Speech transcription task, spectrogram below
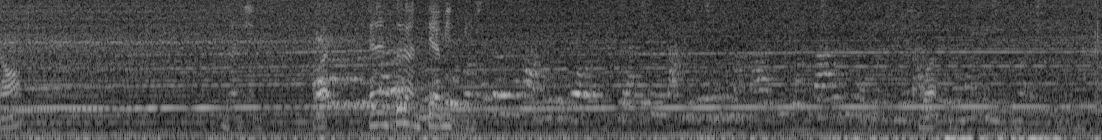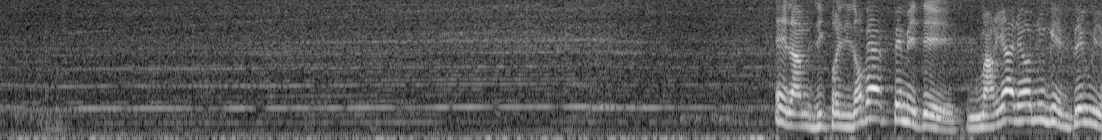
Non. Et la musique président peut m'aider. Maria, allez, on nous gameplay, oui.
